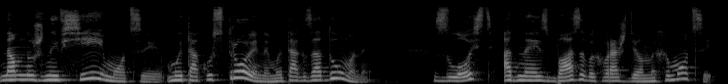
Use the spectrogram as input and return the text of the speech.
Нам нужны все эмоции, мы так устроены, мы так задуманы. Злость – одна из базовых врожденных эмоций.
